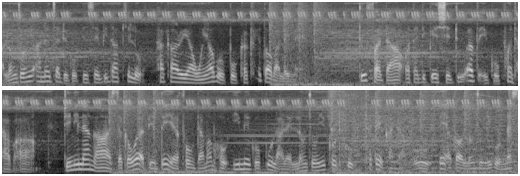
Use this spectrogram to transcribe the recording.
အလုံးစုံရေးအနှဲချက်တွေကိုပြင်ဆင်ပြီးသားဖြစ်လို့ hacker တွေကဝင်ရောက်ဖို့ပိုခက်ခဲတော့ပါလိမ့်မယ် two factor authentication 2FA ကိုဖွင့်ထားပါဒီနည်းလမ်းကစကားဝတ်အပြင်တင့်ရဲ့ဖုန်းဒါမှမဟုတ် email ကိုပို့လာတဲ့လုံခြုံရေးကုတ်တစ်ခုထပ်တဲ့ခိုင်းတာကိုတင့်အကောင့်လုံခြုံရေးကိုနှက်ဆ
